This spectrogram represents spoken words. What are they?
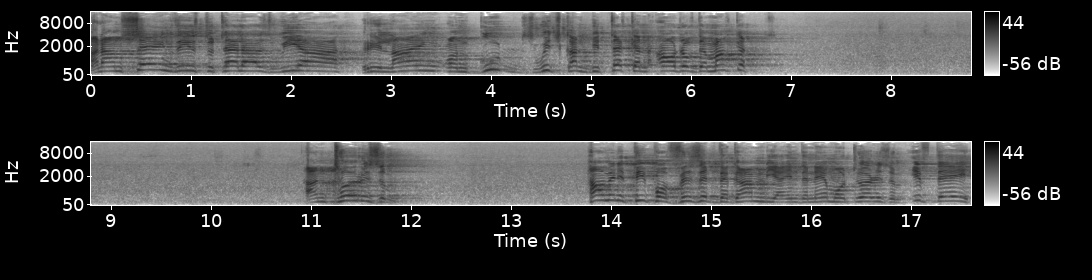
And I'm saying this to tell us we are relying on goods which can be taken out of the market. And tourism. How many people visit the Gambia in the name of tourism? If they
